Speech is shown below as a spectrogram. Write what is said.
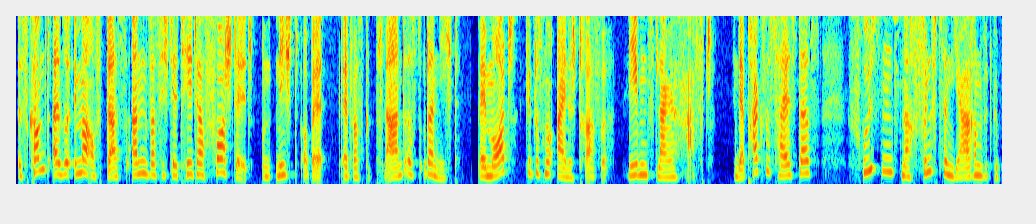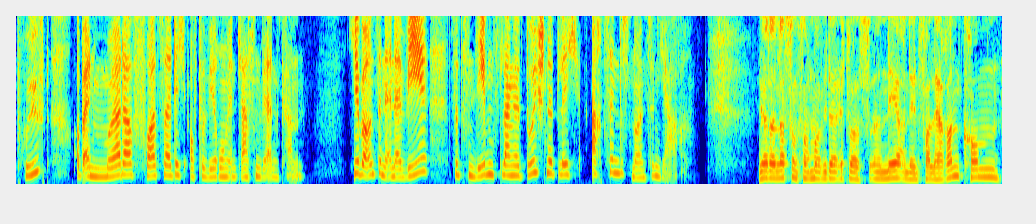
Es kommt also immer auf das an, was sich der Täter vorstellt und nicht, ob er etwas geplant ist oder nicht. Bei Mord gibt es nur eine Strafe, lebenslange Haft. In der Praxis heißt das, frühestens nach 15 Jahren wird geprüft, ob ein Mörder vorzeitig auf Bewährung entlassen werden kann. Hier bei uns in NRW sitzen lebenslange durchschnittlich 18 bis 19 Jahre. Ja, dann lasst uns noch mal wieder etwas äh, näher an den Fall herankommen.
